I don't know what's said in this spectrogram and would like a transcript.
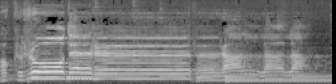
och råder över alla land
